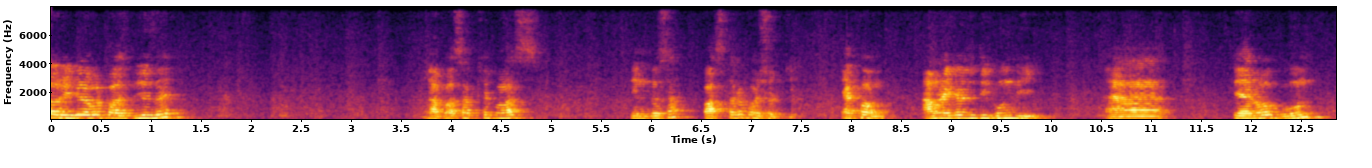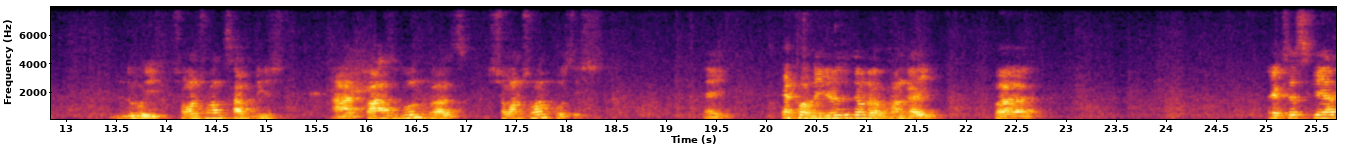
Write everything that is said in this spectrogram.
আর এটার আবার পাঁচ দিয়ে যায়। আর পাঁচ আক্ষে পাঁচ, তিন পেশা পাঁচ তেরো পঁয়ষট্টি। এখন আমরা এটা যদি গুণ দিই তেরো গুণ দুই সমান সমান ছাব্বিশ, আর পাঁচ গুণ পাঁচ সমান সমান পঁচিশ। এই, এখন এটা যদি আমরা ভাঙাই এক্স স্কোয়ার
